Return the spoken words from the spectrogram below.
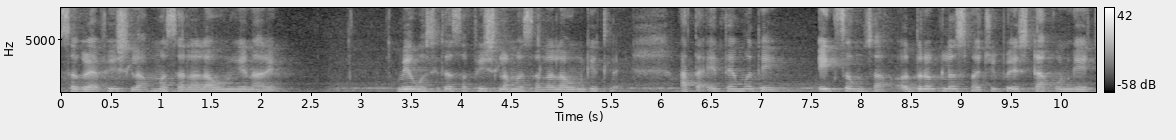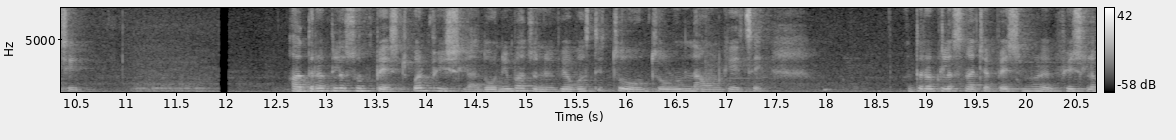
सगळ्या फिशला मसाला लावून घेणारे. व्यवस्थित असा फिशला मसाला लावून घेतला आहे आता येत्यामध्ये एक चमचा अद्रक लसणाची पेस्ट टाकून घ्यायची. अद्रक लसूण पेस्ट पण फिशला दोन्ही बाजूने व्यवस्थित चोळून चोळून लावून घ्यायचे. अद्रक लसणाच्या पेस्टमुळे फिशला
